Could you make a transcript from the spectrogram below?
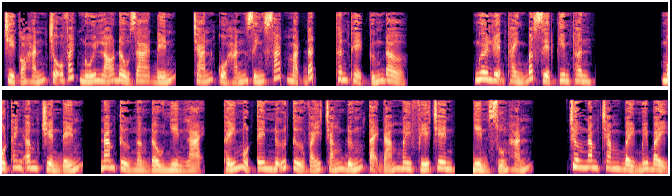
chỉ có hắn chỗ vách núi ló đầu ra đến, chán của hắn dính sát mặt đất, thân thể cứng đờ. Ngươi luyện thành bất diệt kim thân, một thanh âm truyền đến nam tử ngẩng đầu nhìn lại thấy một tên nữ tử váy trắng đứng tại đám mây phía trên nhìn xuống hắn. Chương 577,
